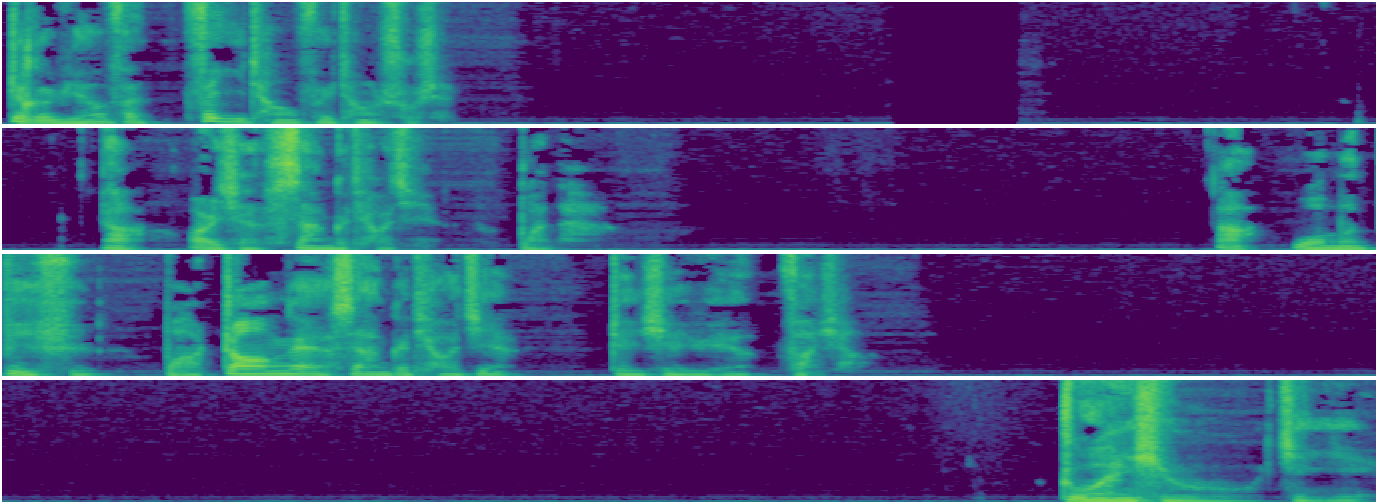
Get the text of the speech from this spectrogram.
这个缘分非常非常殊胜。啊，而且三个条件不难。啊，我们必须把障碍三个条件这些缘放下，专修净业。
